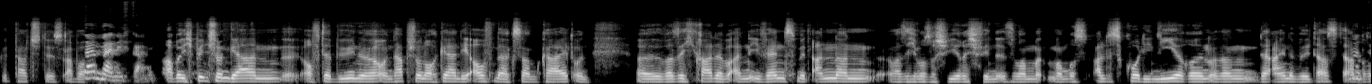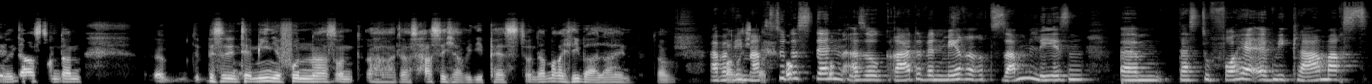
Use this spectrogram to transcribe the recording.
getoucht ist. Aber, Nein, meine ich gar nicht. Aber ich bin schon gern äh, auf der Bühne und habe schon auch gern die Aufmerksamkeit. Und äh, was ich gerade an Events mit anderen, was ich immer so schwierig finde, ist, man, man muss alles koordinieren und dann der eine will das, der andere Natürlich. will das und dann bis du den Termin gefunden hast und ah, das hasse ich ja wie die Pest. Und dann mache ich lieber allein. Da Aber wie machst das. du das denn? Also gerade wenn mehrere zusammenlesen, ähm, dass du vorher irgendwie klar machst,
